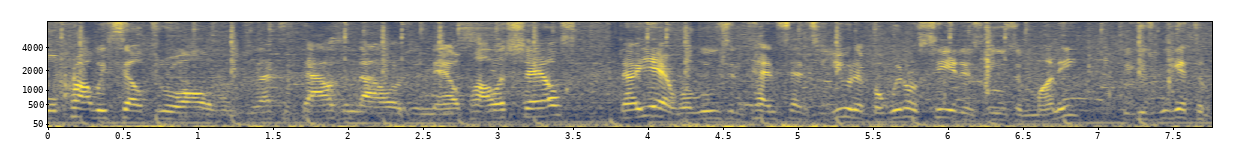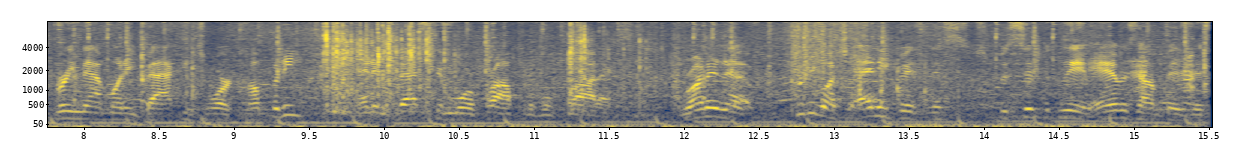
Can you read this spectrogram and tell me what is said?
we'll probably sell through all of them. So that's $1,000 in nail polish sales. Now, yeah, we're losing 10 cents a unit, but we don't see it as losing money because we get to bring that money back into our company and invest in more profitable products. Running a pretty much any business, specifically an Amazon business,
